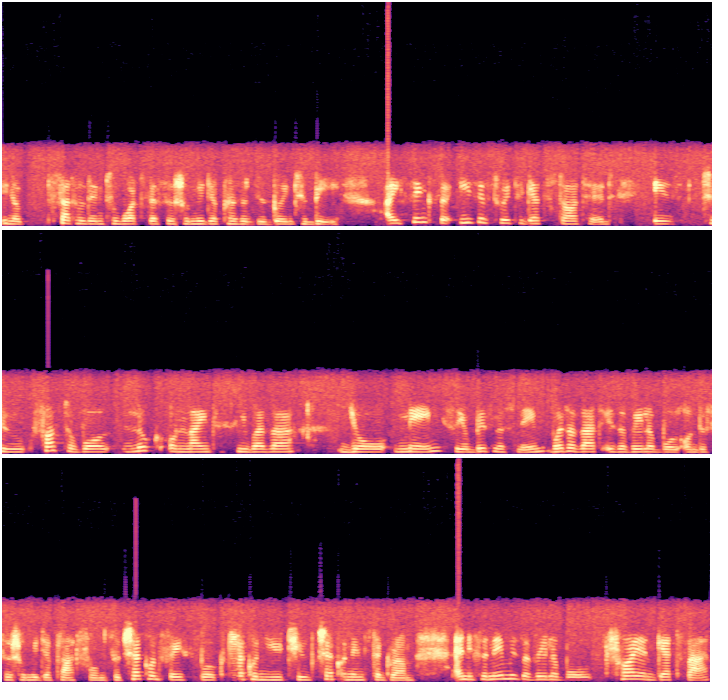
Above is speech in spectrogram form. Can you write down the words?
you know, settled into what their social media presence is going to be. I think the easiest way to get started is to, first of all, look online to see whether your name, so your business name, whether that is available on the social media platform. So check on Facebook, check on YouTube, check on Instagram. And if the name is available, try and get that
